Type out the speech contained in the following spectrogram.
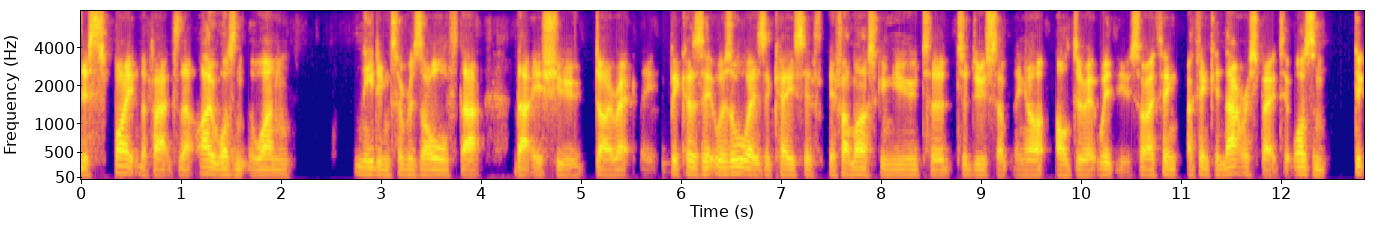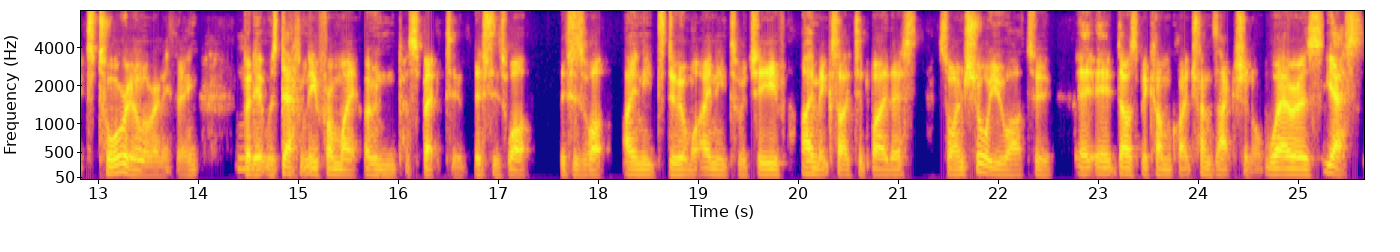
despite the fact that I wasn't the one needing to resolve that that issue directly because it was always a case if if I'm asking you to to do something I'll, I'll do it with you so I think I think in that respect it wasn't dictatorial or anything mm-hmm. but it mm. was definitely from my own perspective this is what this is what I need to do and what I need to achieve I'm excited by this so I'm sure you are too it, it does become quite transactional whereas yes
